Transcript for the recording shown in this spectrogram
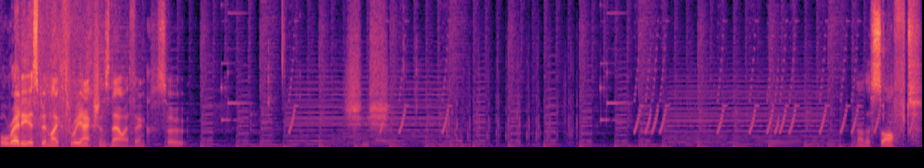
Already it's been like three actions now, I think, so... Another soft.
